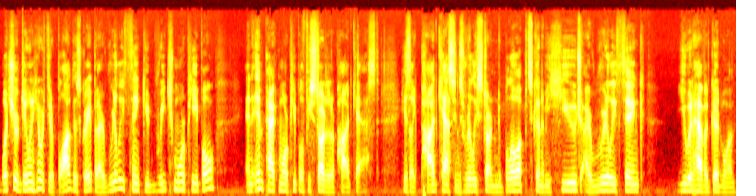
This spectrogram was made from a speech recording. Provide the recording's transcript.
what you're doing here with your blog is great, but I really think you'd reach more people and impact more people if you started a podcast. He's like, podcasting's really starting to blow up. It's going to be huge. I really think you would have a good one.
